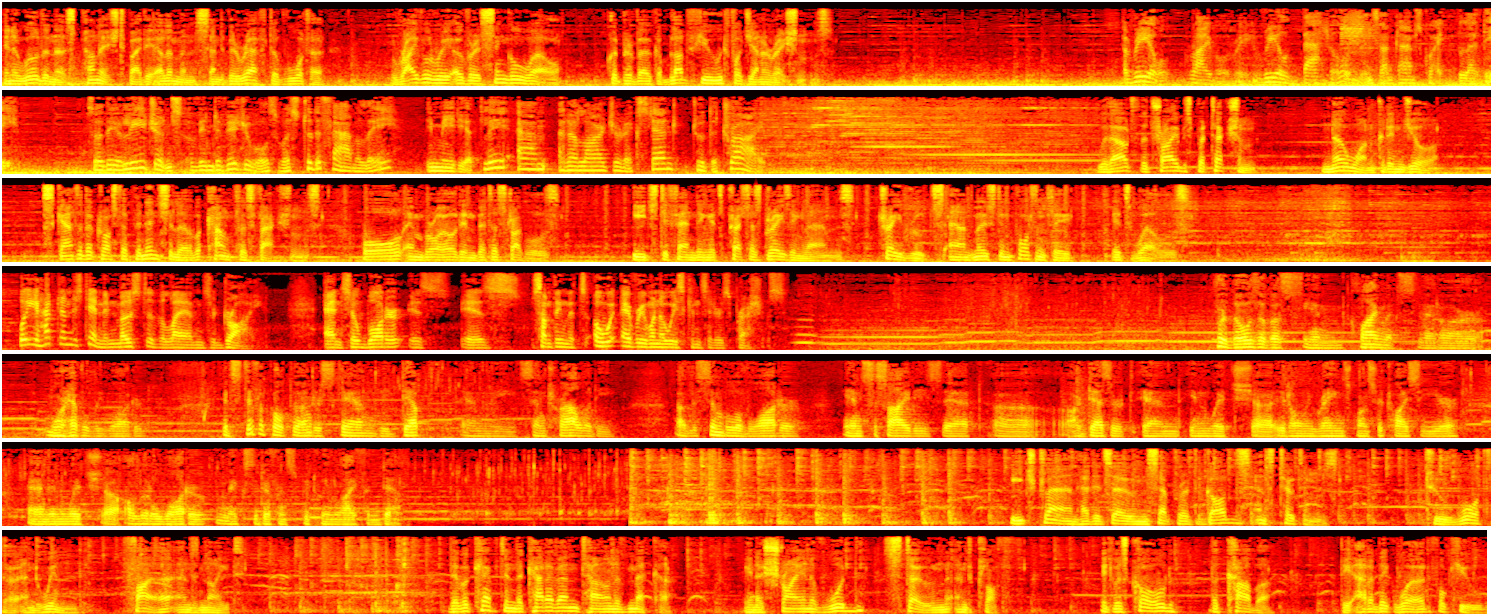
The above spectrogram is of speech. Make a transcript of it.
In a wilderness punished by the elements and bereft of water, rivalry over a single well could provoke a blood feud for generations. A real rivalry, real battles, and sometimes quite bloody. So the allegiance of individuals was to the family immediately and at a larger extent to the tribe. Without the tribe's protection, no one could endure. Scattered across the peninsula were countless factions, all embroiled in bitter struggles, each defending its precious grazing lands, trade routes, and most importantly, its wells. Well, you have to understand, and most of the lands are dry. And so water is, is something that everyone always considers precious. For those of us in climates that are more heavily watered, it's difficult to understand the depth and the centrality of the symbol of water in societies that uh, are desert and in which uh, it only rains once or twice a year and in which uh, a little water makes the difference between life and death. Each clan had its own separate gods and totems to water and wind, fire and night. They were kept in the caravan town of Mecca, in a shrine of wood, stone, and cloth. It was called the Kaaba, the Arabic word for cube.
